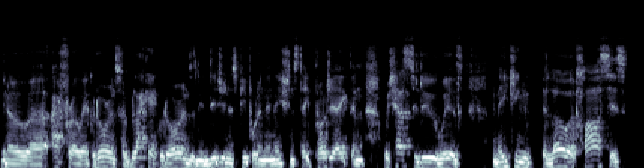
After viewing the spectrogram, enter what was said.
you know, uh, Afro Ecuadorians, so black Ecuadorians and indigenous people in the nation state project, and which has to do with making the lower classes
